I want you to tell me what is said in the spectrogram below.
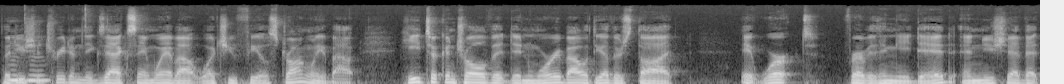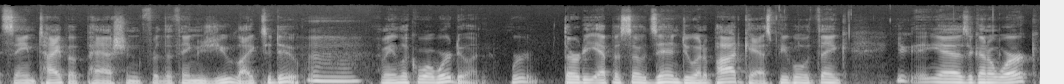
But you Mm-hmm. should treat him the exact same way about what you feel strongly about. He took control of it. Didn't worry about what the others thought. It worked for everything he did, and you should have that same type of passion for the things you like to do. Mm-hmm. I mean, look at what we're doing. We're 30 episodes in doing a podcast. People would think, "Yeah, is it going to work?"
